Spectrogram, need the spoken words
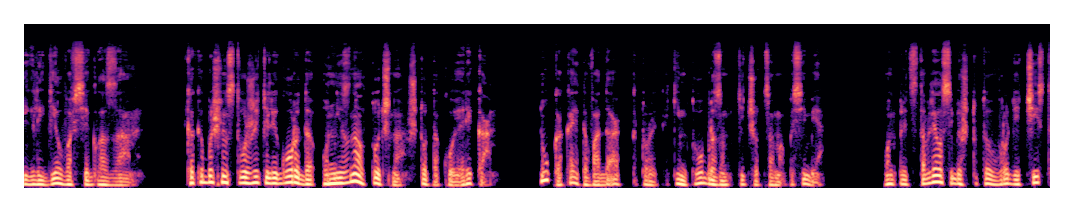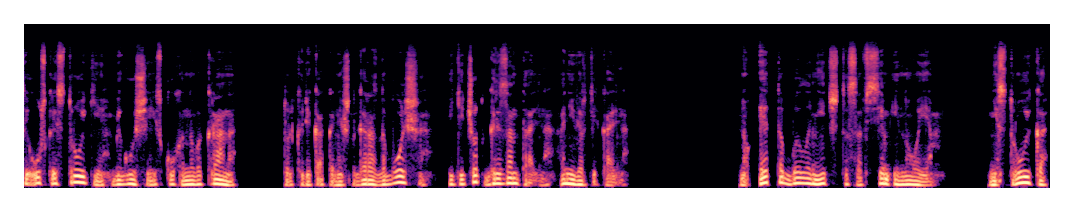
и глядел во все глаза. Как и большинство жителей города, он не знал точно, что такое река. Ну, какая-то вода, которая каким-то образом течет сама по себе. Он представлял себе что-то вроде чистой узкой струйки, бегущей из кухонного крана. Только река, конечно, гораздо больше и течет горизонтально, а не вертикально. Но это было нечто совсем иное. Не струйка,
